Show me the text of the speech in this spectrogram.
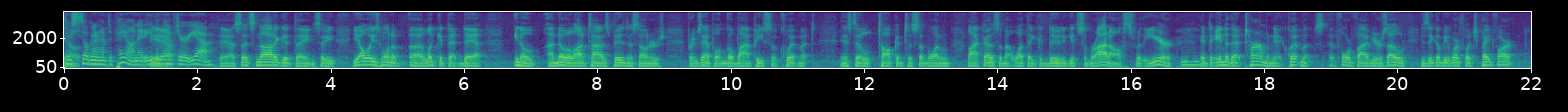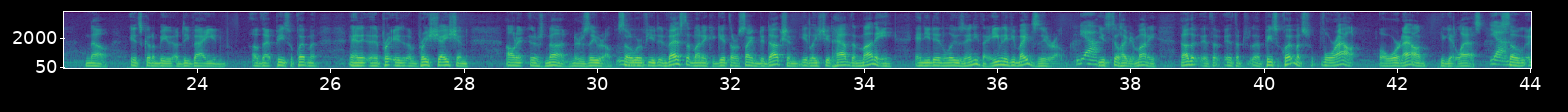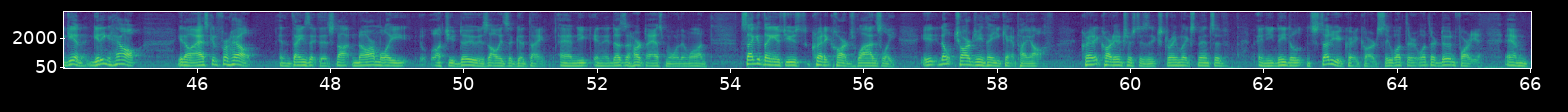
They're still going to have to pay on it even Yeah. after, yeah. yeah, so it's not a good thing. So you, you always want to uh, look at that debt. You know, I know a lot of times business owners, for example, go buy a piece of equipment instead of talking to someone like us about what they could do to get some write-offs for the year. At the end of that term, when the equipment's uh, four or five years old, is it going to be worth what you paid for it? No, it's going to be a devalued of that piece of equipment, and it, it, appre- appreciation on it, there's none. There's 0 So mm-hmm. if you'd invest the money, could get the same deduction. At least you'd have the money, and you didn't lose anything. Even if you made zero, Yeah. you'd still have your money. The other, if the if the, the piece of equipment's wore out or wore down, you get less. Yeah. So again, getting help, you know, asking for help and things that it's not normally what you do is always a good thing, and you and it doesn't hurt to ask more than one. Second thing is use credit cards wisely. It, don't charge anything you can't pay off. Credit card interest is extremely expensive, and you need to study your credit cards, see what they're what they're doing for you, and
